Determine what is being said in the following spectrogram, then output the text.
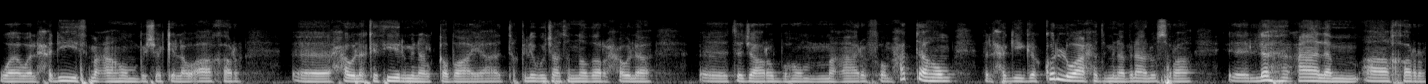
والحديث معهم بشكل أو آخر حول كثير من القضايا. تقليب وجهات النظر حول تجاربهم معارفهم حتى هم الحقيقة كل واحد من أبناء الأسرة له عالم آخر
